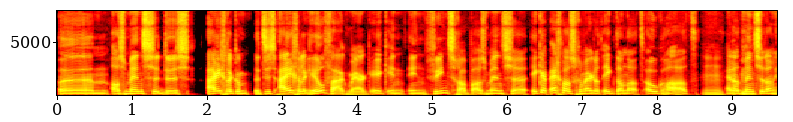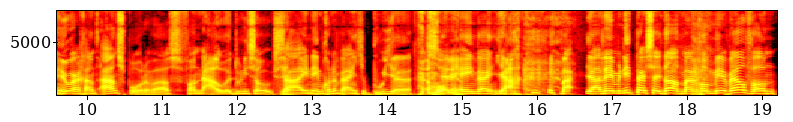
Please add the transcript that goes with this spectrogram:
Ehm, als mensen dus. Eigenlijk een, het is eigenlijk heel vaak, merk ik, in, in vriendschappen. Als mensen. Ik heb echt wel eens gemerkt dat ik dan dat ook had. Mm. En dat mensen dan heel erg aan het aansporen was. Van nou, doe niet zo saai. Neem gewoon een wijntje, boeien. en ja. één wijn. Ja, maar ja, nee, maar niet per se dat. Maar gewoon meer wel van.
